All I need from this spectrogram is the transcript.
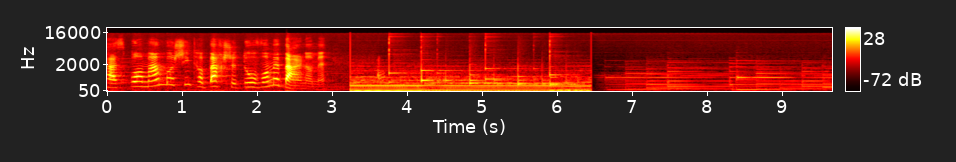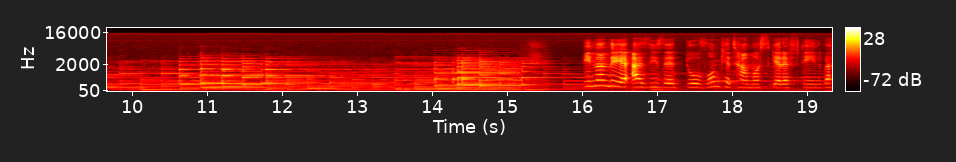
هست. با من باشین تا بخش دوم برنامه. بیننده عزیز دوم که تماس گرفتین و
